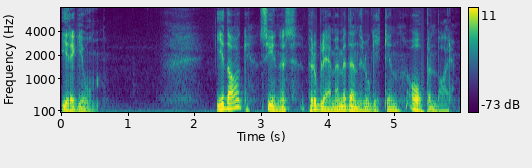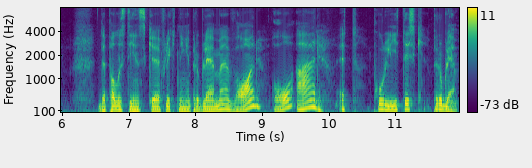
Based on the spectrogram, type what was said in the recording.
i regionen. I dag synes problemet med denne logikken åpenbar. Det palestinske flyktningeproblemet var, og er, et politisk problem,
